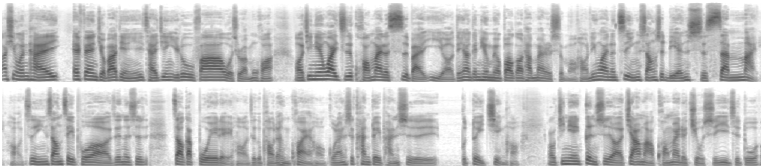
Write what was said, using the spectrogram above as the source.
八新闻台 FM 九八点一财经一路发，我是阮慕华哦。今天外资狂卖了四百亿哦，等一下跟听有没有报告他卖了什么哈。另外呢，自营商是连十三卖，好，自营商这波啊真的是造个杯嘞哈，这个跑得很快哈，果然是看对盘是不对劲哈。哦，今天更是啊加码狂卖了九十亿之多。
